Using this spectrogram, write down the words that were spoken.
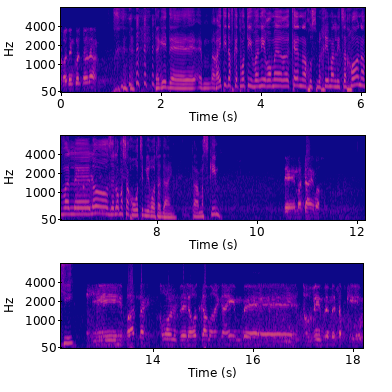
קודם כל תודה. תגיד, אה, אמ, ראיתי דווקא את מוטי איווניר אומר, כן, אנחנו שמחים על ניצחון, אבל אה, לא, זה לא מה שאנחנו רוצים לראות עדיין. אתה מסכים? ב-200 אחוז. כי? כי פרט לניצחון ולעוד כמה רגעים אה, טובים ומספקים,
